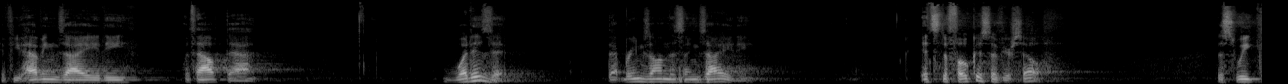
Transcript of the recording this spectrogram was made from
if you have anxiety, without that, what is it that brings on this anxiety? It's the focus of yourself. This week,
